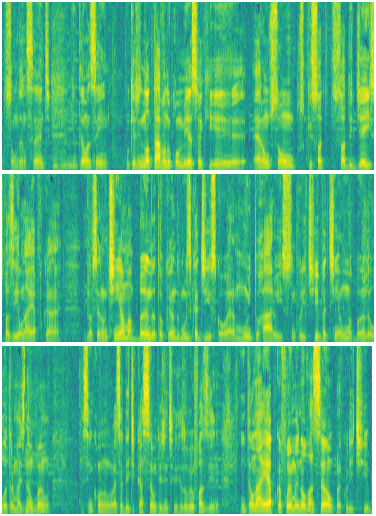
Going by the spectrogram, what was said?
O som dançante. Então, assim, o que a gente notava no começo é que eram sons que só, só DJs faziam na época, né? Você não tinha uma banda tocando música disco, era muito raro isso. Em Curitiba tinha uma banda ou outra, mas não com assim com essa dedicação que a gente resolveu fazer. Né? Então, na época, foi uma inovação para Curitiba.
